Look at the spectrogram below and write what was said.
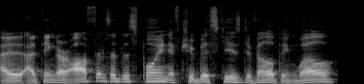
I, I think our offense at this point, if Trubisky is developing well,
